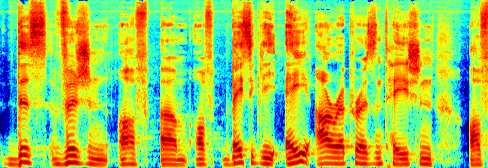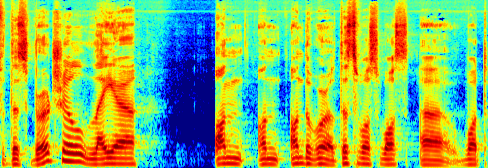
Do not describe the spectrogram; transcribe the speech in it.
this vision of um, of basically AR representation of this virtual layer on on on the world. This was was uh, what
